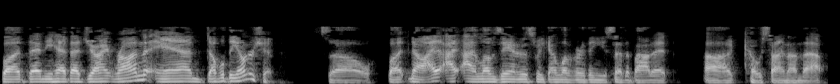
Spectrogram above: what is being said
but then he had that giant run and doubled the ownership. So, but no, I, I, I love Xander this week. I love everything you said about it. Uh, co-sign on that.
